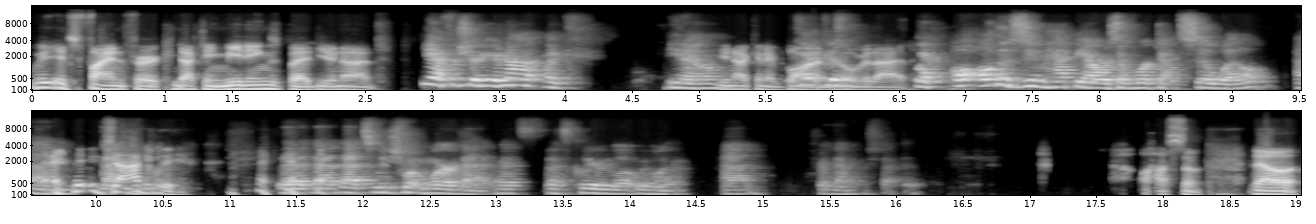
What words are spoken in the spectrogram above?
it's fine for conducting meetings, but you're not. Yeah, for sure. You're not like, you know, you're not going to bond yeah, over that. Like all, all those Zoom happy hours have worked out so well. Um, exactly. That, that, that, that's we just want more of that. That's that's clearly what we want uh, from that perspective. Awesome. Now,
